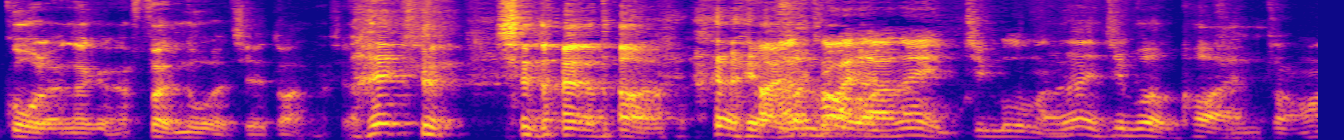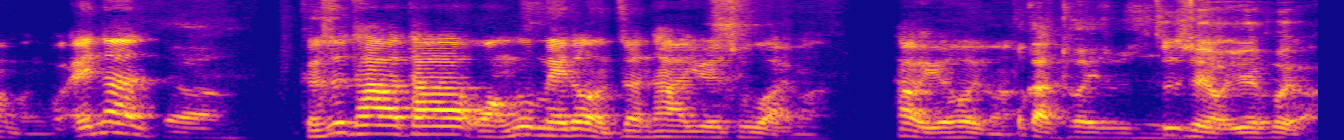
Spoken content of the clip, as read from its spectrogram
过了那个愤怒的阶段了。现在，现在要到了，蛮快的。那你进步蛮，那你进步很快，转换蛮快。哎，那可是他他网络妹都很正，他约出来吗？他有约会吗？不敢推是不是？之前有约会啊，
